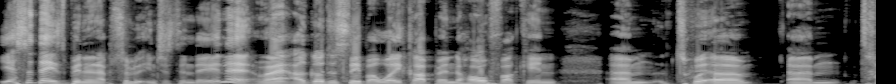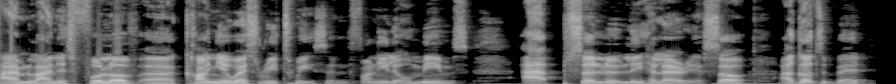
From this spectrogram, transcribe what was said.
Yesterday's been an absolute interesting day, isn't it? Right? I go to sleep, I wake up, and the whole fucking um, Twitter um, timeline is full of uh, Kanye West retweets and funny little memes. Absolutely hilarious. So I go to bed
